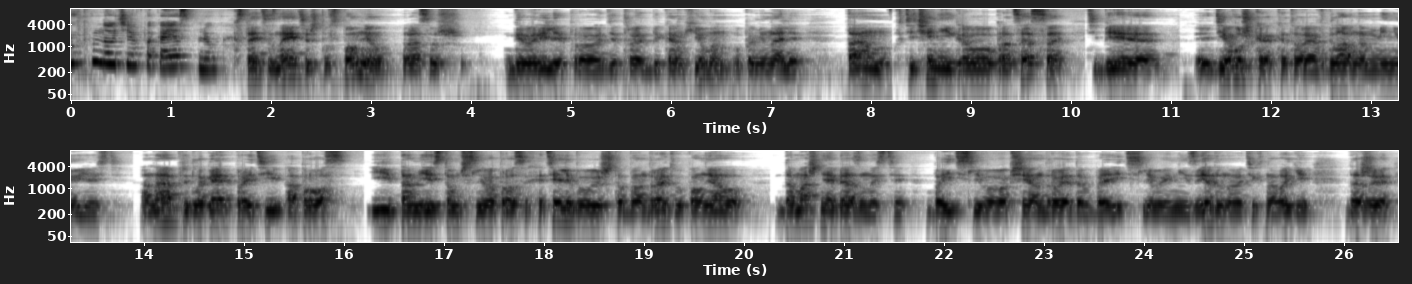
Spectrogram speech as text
ночью, пока я сплю. Кстати, знаете, что вспомнил, раз уж говорили про Detroit Become Human, упоминали, там в течение игрового процесса тебе девушка, которая в главном меню есть, она предлагает пройти опрос и там есть в том числе вопросы, хотели бы вы, чтобы Android выполнял домашние обязанности? Боитесь ли вы вообще андроидов? Боитесь ли вы неизведанного технологий? Даже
